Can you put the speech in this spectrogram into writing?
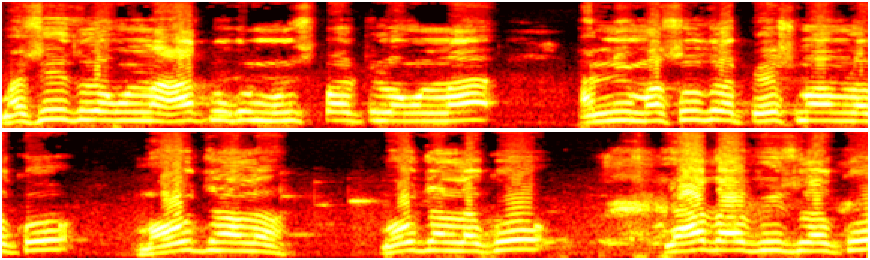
మసీదులో ఉన్న ఆత్మకూరు మున్సిపాలిటీలో ఉన్న అన్ని మసూదుల పేష్మాములకు మౌజనాల మౌజన్లకు యాదాఫీసులకు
